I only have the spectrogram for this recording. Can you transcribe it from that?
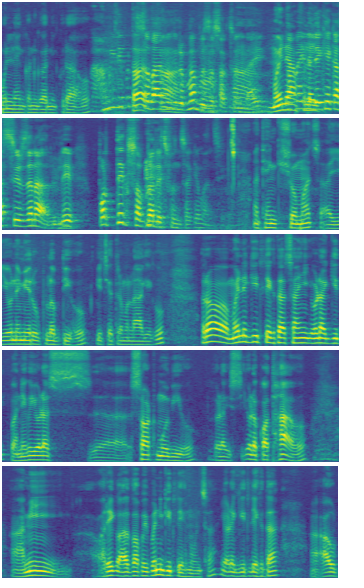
मूल्याङ्कन गर्ने कुरा हो। हामीले पनि स्वाभाविक रूपमा बुझ्न सक्छौँ मैले आफूलाई लेखेका सिर्जनाहरूले प्रत्येक शब्दले छुन्छ क्या मान्छेको। थ्याङ्क यू सो मच यो नै मेरो उपलब्धि हो यो क्षेत्रमा लागेको। र मैले गीत लेख्दा चाहिँ एउटा गीत भनेको एउटा सर्ट मुभी हो एउटा एउटा कथा हो। हामी हरेक तपाईँ पनि गीत लेख्नुहुन्छ। एउटा गीत लेख्दा आउट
